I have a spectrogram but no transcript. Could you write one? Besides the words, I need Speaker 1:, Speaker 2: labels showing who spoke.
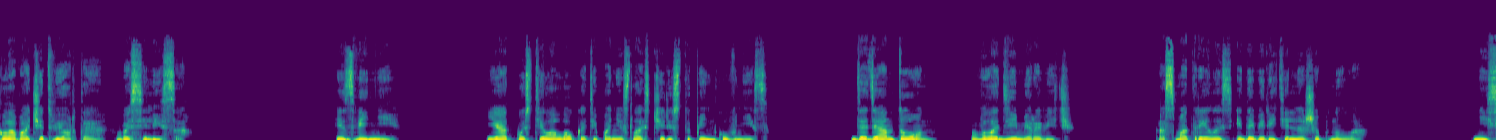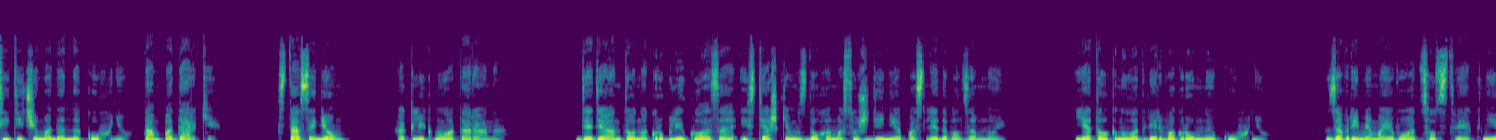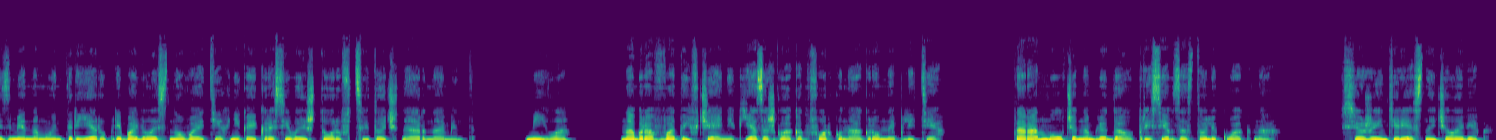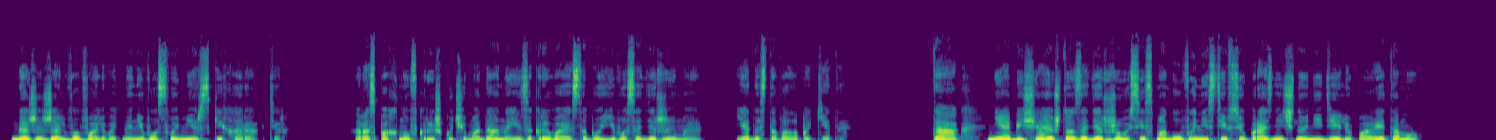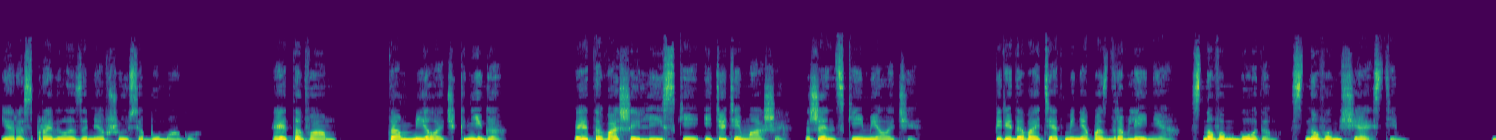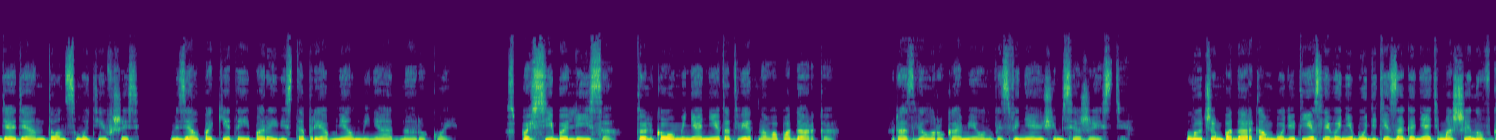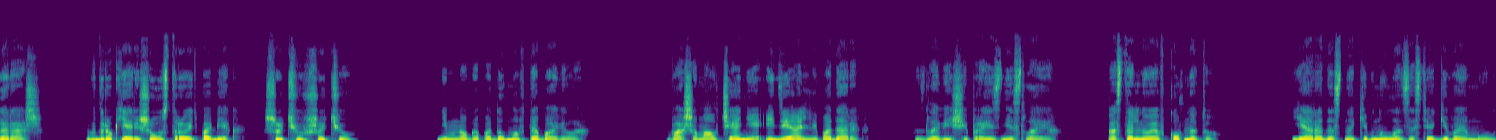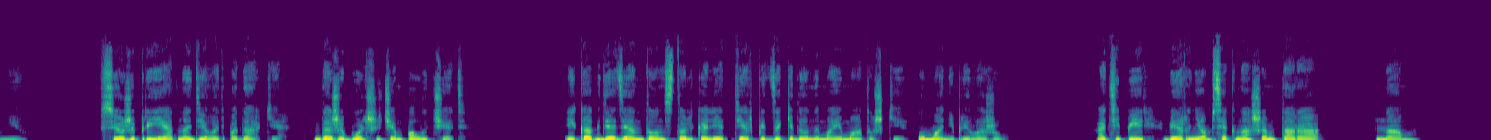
Speaker 1: Глава четвертая. Василиса. «Извини». Я отпустила локоть и понеслась через ступеньку вниз. «Дядя Антон! Владимирович!» Осмотрелась и доверительно шепнула. «Несите чемодан на кухню, там подарки». «Стас, идем!» — окликнула Тарана. Дядя Антон округлил глаза и с тяжким вздохом осуждения последовал за мной. Я толкнула дверь в огромную кухню. За время моего отсутствия к неизменному интерьеру прибавилась новая техника и красивые шторы в цветочный орнамент. Мило. Набрав воды в чайник, я зажгла конфорку на огромной плите. Таран молча наблюдал, присев за столик у окна. Все же интересный человек, даже жаль вываливать на него свой мерзкий характер. Распахнув крышку чемодана и закрывая собой его содержимое, я доставала пакеты. Так, не обещаю, что задержусь и смогу вынести всю праздничную неделю, поэтому... Я расправила замявшуюся бумагу. Это вам. Там мелочь, книга. Это ваши Лиски и тети Маши, женские мелочи. Передавайте от меня поздравления. С Новым годом, с новым счастьем. Дядя Антон, смутившись, взял пакеты и порывисто приобнял меня одной рукой. «Спасибо, Лиса, только у меня нет ответного подарка», Развел руками он в извиняющемся жесте. «Лучшим подарком будет, если вы не будете загонять машину в гараж. Вдруг я решу устроить побег. Шучу, шучу». Немного подумав, добавила. «Ваше молчание — идеальный подарок», — зловеще произнесла я. «Остальное в комнату?» Я радостно кивнула, застегивая молнию. Все же приятно делать подарки, даже больше, чем получать. И как дядя Антон столько лет терпит закидоны моей матушки, ума не приложу. А теперь вернемся к нашим тара... нам.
